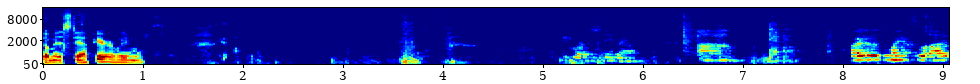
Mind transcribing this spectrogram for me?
Do you want me to stay up here, or what do you mean? Um, are those mics live?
